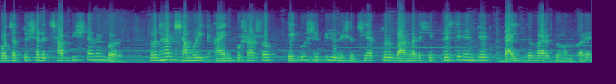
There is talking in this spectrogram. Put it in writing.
পঁচাত্তর সালের ছাব্বিশ নভেম্বর প্রধান সামরিক আইন প্রশাসক একুশ এপ্রিল উনিশশো ছিয়াত্তর বাংলাদেশের প্রেসিডেন্টের দায়িত্বভার গ্রহণ করেন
